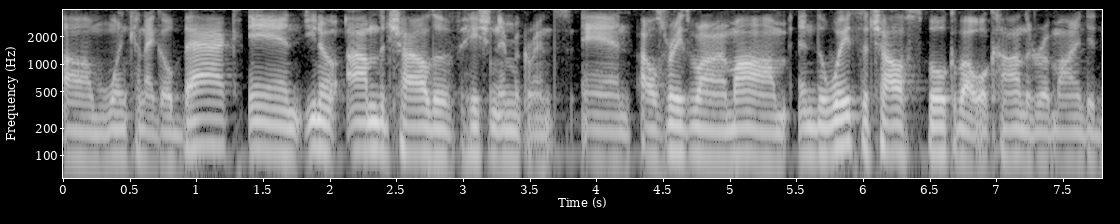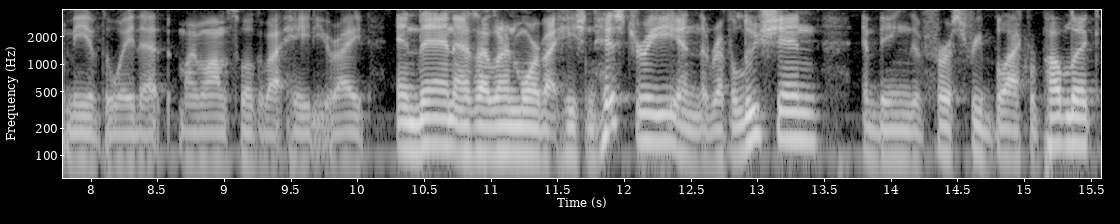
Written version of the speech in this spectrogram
Um, when can I go back? And, you know, I'm T'Challa of Haitian immigrants and I was raised by my mom. And the way the child spoke about Wakanda reminded me of the way that my mom spoke about Haiti, right? And then as I learned more about Haitian history and the revolution and being the first free black republic,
